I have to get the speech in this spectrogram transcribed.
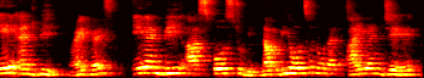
a and B, right guys? A and B are supposed to be. Now we also know that I and J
